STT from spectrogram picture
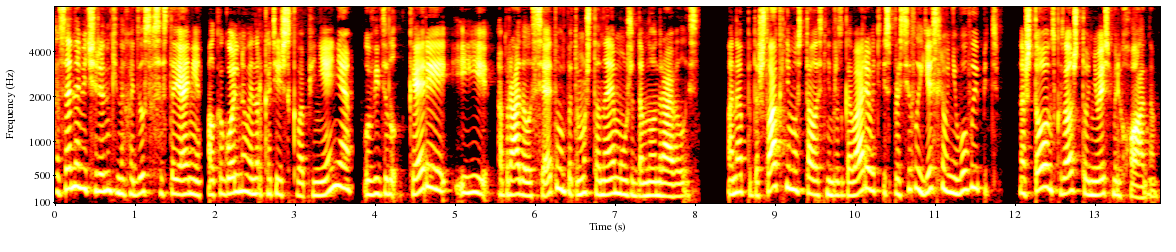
Хосе на вечеринке находился в состоянии алкогольного и наркотического опьянения, увидел Кэрри и обрадовался этому, потому что она ему уже давно нравилась. Она подошла к нему, стала с ним разговаривать и спросила, есть ли у него выпить. На что он сказал, что у него есть марихуана.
